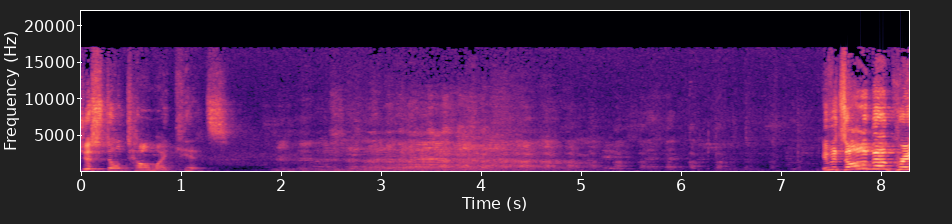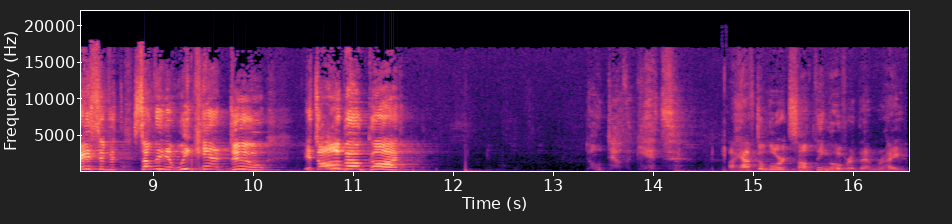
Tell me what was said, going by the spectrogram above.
Just don't tell my kids. if it's all about grace, if it's something that we can't do, it's all about God. Don't tell the kids. I have to lord something over them, right?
